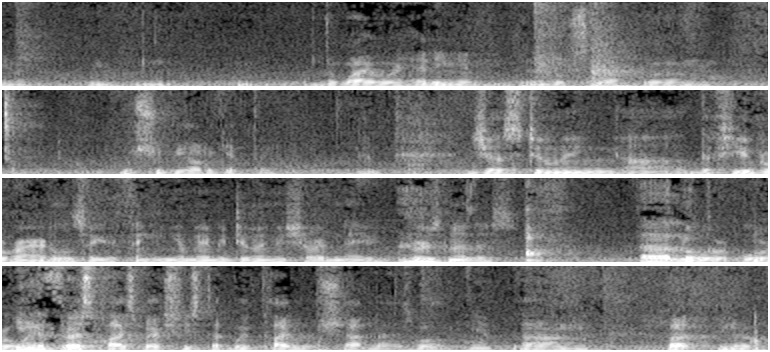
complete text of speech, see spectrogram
you know the way we're heading, it, it looks like um, we should be able to get there. Just doing uh, the few varietals? Are you thinking of maybe doing a Chardonnay version of this? Uh, look, Or- or in the first place, we actually st- we played with Chardonnay as well. Yeah. Um, but you know,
